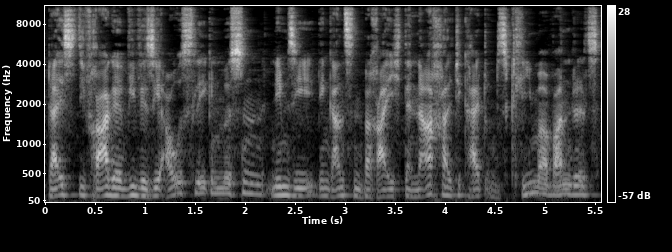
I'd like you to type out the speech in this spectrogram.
Da ist die Frage, wie wir sie auslegen müssen. Nehmen Sie den ganzen Bereich der Nachhaltigkeit und des Klimawandels.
